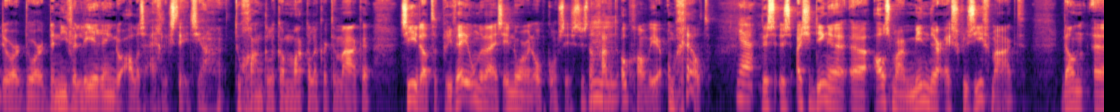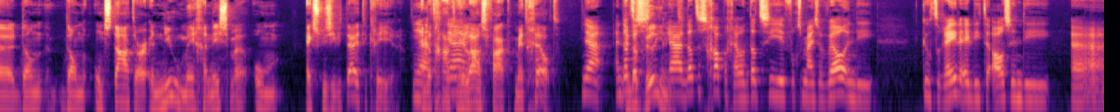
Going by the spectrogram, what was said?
Door, door de nivellering, door alles eigenlijk steeds ja, toegankelijker, makkelijker te maken. Zie je dat het privéonderwijs enorm in opkomst is. Dus dan gaat het ook gewoon weer om geld. Ja, Dus, dus als je dingen eh, alsmaar minder exclusief maakt, dan, eh, dan, dan ontstaat er een nieuw mechanisme om exclusiviteit te creëren. Ja. En dat gaat Ja. helaas vaak met geld. Ja, en dat, En dat is, wil je niet. Ja, dat is grappig, hè? Want dat zie je volgens mij zowel in die culturele elite als in die, eh,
